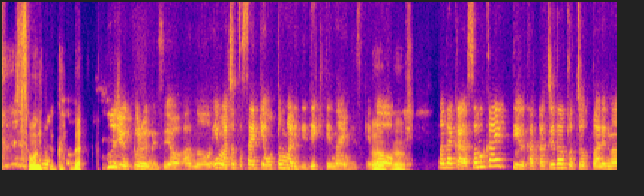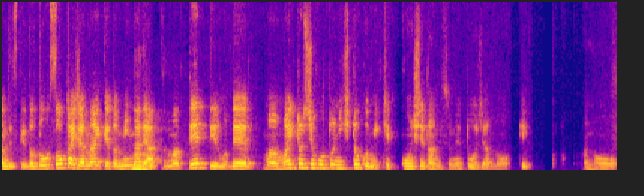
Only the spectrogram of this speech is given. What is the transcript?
そんなことだ。50来るんですよあの今ちょっと最近お泊まりでできてないんですけど、うんうんまあ、だから総会っていう形だとちょっとあれなんですけど同窓会じゃないけどみんなで集まってっていうので、まあ、毎年本当に一組結婚してたんですよね当時あのけあの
